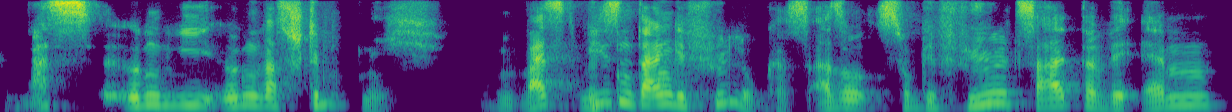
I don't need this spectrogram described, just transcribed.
was irgendwie, irgendwas stimmt nicht. Weißt, wie ist denn dein Gefühl, Lukas? Also so gefühlt seit der WM,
